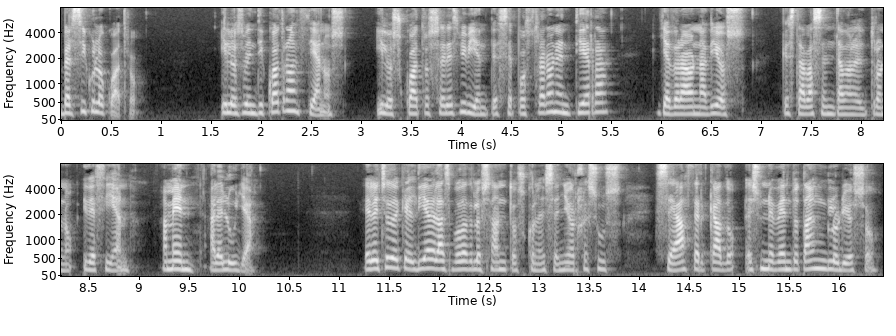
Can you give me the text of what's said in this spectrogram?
Versículo 4. Y los veinticuatro ancianos y los cuatro seres vivientes se postraron en tierra y adoraron a Dios, que estaba sentado en el trono, y decían, Amén, aleluya. El hecho de que el día de las bodas de los santos con el Señor Jesús se ha acercado es un evento tan glorioso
